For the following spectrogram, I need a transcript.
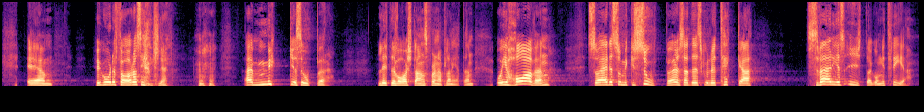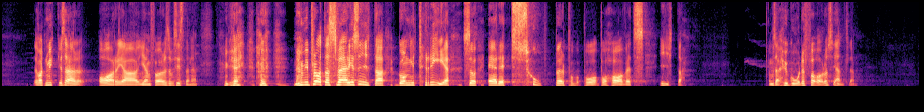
Eh, hur går det för oss egentligen? Det är mycket sopor. Lite varstans på den här planeten. Och i haven så är det så mycket sopor så att det skulle täcka Sveriges yta gånger tre. Det har varit mycket så här aria-jämförelser på sistone. Okay? Men vi pratar Sveriges yta gånger tre så är det sopor på, på, på havets yta. Säga, hur går det för oss egentligen?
